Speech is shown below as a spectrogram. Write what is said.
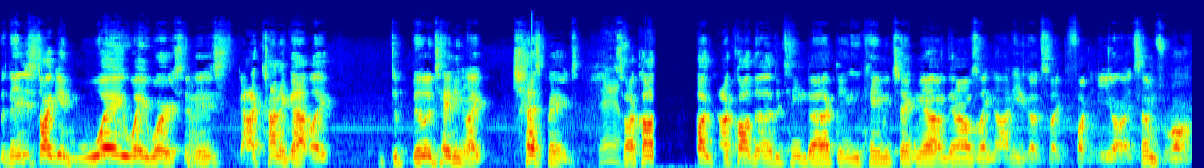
but then it just started getting way way worse, and then it's I kind of got like debilitating like chest pains. Damn. So I called. I I called the other team doc and he came and checked me out. And then I was like, no, I need to go to like the fucking ER. Like something's wrong.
